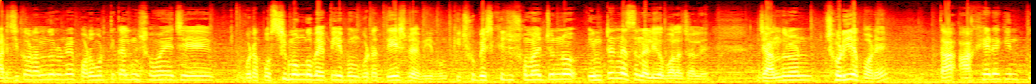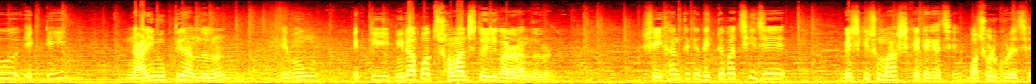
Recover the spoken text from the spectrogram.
আরজিকর আন্দোলনের পরবর্তীকালীন সময়ে যে গোটা পশ্চিমবঙ্গব্যাপী এবং গোটা দেশব্যাপী এবং কিছু বেশ কিছু সময়ের জন্য ইন্টারন্যাশনালিও বলা চলে, যে আন্দোলন ছড়িয়ে পড়ে, তা আখেরে কিন্তু একটি নারী মুক্তির আন্দোলন এবং একটি নিরাপদ সমাজ তৈরি করার আন্দোলন। সেইখান থেকে দেখতে পাচ্ছি যে বেশ কিছু মাস কেটে গেছে, বছর ঘুরেছে।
